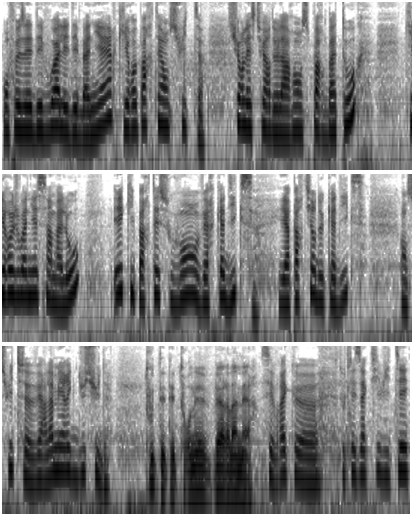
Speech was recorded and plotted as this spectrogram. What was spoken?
On faisait des voiles et des bannières qui repartaient ensuite sur l'estuaire de la Rance par bateau, qui rejoignaient Saint-Malo et qui partaient souvent vers Cadix. Et à partir de Cadix, ensuite vers l'Amérique du Sud. Tout était tourné vers la mer. C'est vrai que toutes les activités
